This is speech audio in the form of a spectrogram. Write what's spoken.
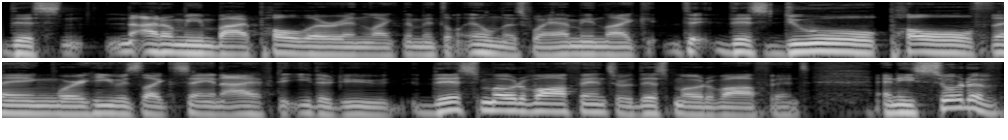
this I don't mean bipolar in like the mental illness way. I mean like th- this dual pole thing where he was like saying I have to either do this mode of offense or this mode of offense, and he sort of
